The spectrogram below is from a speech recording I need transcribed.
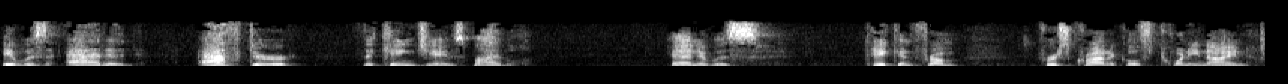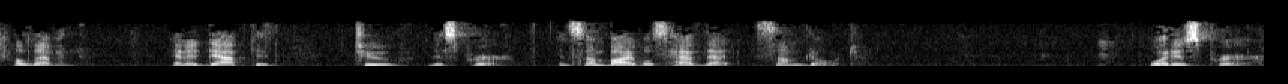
It was added after the King James Bible. And it was taken from 1 Chronicles 29:11 and adapted to this prayer. And some Bibles have that, some don't. What is prayer?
